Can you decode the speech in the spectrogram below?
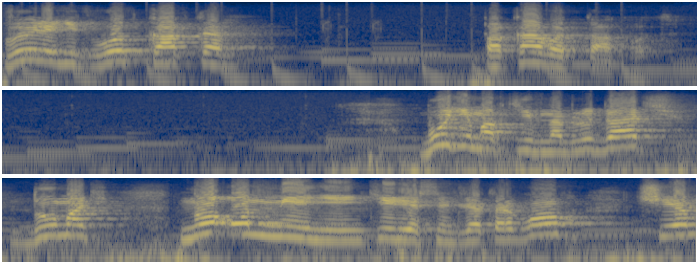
Выглядит вот как-то, пока вот так вот. Будем активно наблюдать, думать, но он менее интересен для торгов, чем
